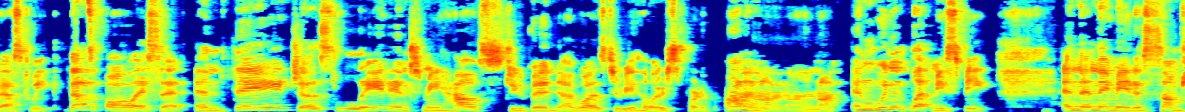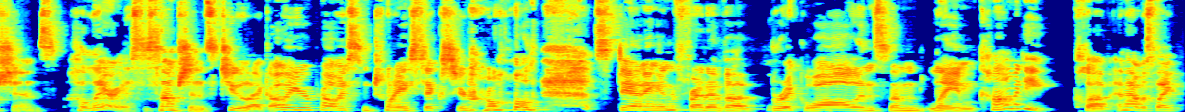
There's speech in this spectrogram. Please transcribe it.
best week. That's all I said. And they just laid into me how stupid I was to be Hillary supportive, on and on and on and on, and wouldn't let me speak. And then they made assumptions, hilarious assumptions too, like, oh, you're probably some 26 year old standing in front of a brick wall in some lame comedy club. And I was like,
